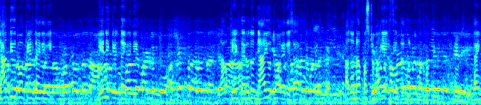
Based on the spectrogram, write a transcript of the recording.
ಶಾಂತಿಯುತವಾಗಿ ಕೇಳ್ತಾ ಇದ್ದೀವಿ ಏನಕ್ಕೆ ಕೇಳ್ತಾ ಇದ್ದೀವಿ ನಾವು ಕೇಳ್ತಾ ಇರೋದು ನ್ಯಾಯಯುತವಾಗಿದೆ ಸರ್. ಅದನ್ನ ಫಸ್ಟ್ ಬಗೆಹರಿಸಿ ಅಂತ ಮನವಿ ಮಾಡ್ಕೊತೀವಿ. ಥ್ಯಾಂಕ್ ಯು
